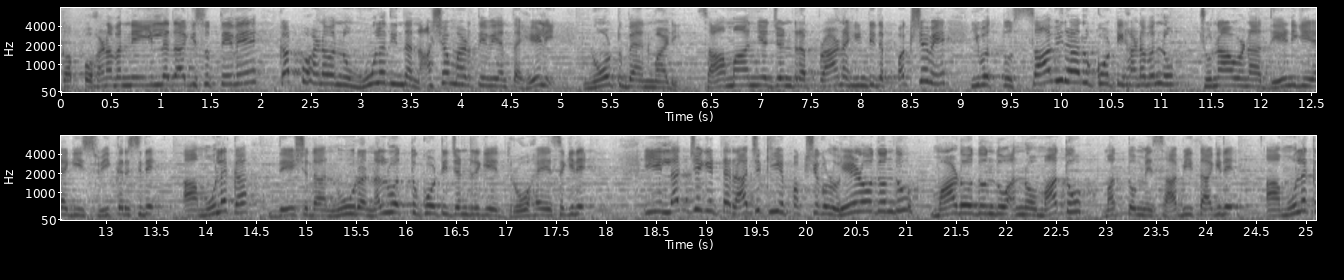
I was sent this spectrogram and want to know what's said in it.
ಕಪ್ಪು ಹಣವನ್ನೇ ಇಲ್ಲದಾಗಿಸುತ್ತೇವೆ, ಕಪ್ಪು ಹಣವನ್ನು ಮೂಲದಿಂದ ನಾಶ ಮಾಡ್ತೇವೆ ಅಂತ ಹೇಳಿ ನೋಟು ಬ್ಯಾನ್ ಮಾಡಿ ಸಾಮಾನ್ಯ ಜನರ ಪ್ರಾಣ ಹಿಂಡಿದ ಪಕ್ಷವೇ ಇವತ್ತು ಸಾವಿರಾರು ಕೋಟಿ ಹಣವನ್ನು ಚುನಾವಣಾ ದೇಣಿಗೆಯಾಗಿ ಸ್ವೀಕರಿಸಿದೆ. ಆ ಮೂಲಕ ದೇಶದ ನೂರ ನಲವತ್ತು ಕೋಟಿ ಜನರಿಗೆ ದ್ರೋಹ ಎಸಗಿದೆ. ಈ ಲಜ್ಜೆಗೆಟ್ಟ ರಾಜಕೀಯ ಪಕ್ಷಗಳು ಹೇಳೋದೊಂದು, ಮಾಡೋದೊಂದು ಅನ್ನೋ ಮಾತು ಮತ್ತೊಮ್ಮೆ ಸಾಬೀತಾಗಿದೆ. ಆ ಮೂಲಕ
